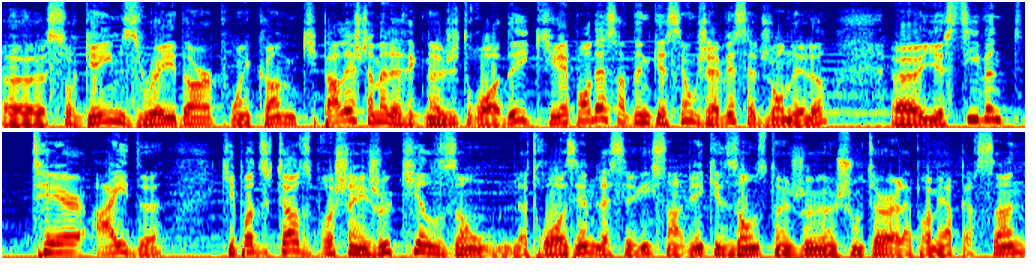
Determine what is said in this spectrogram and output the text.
euh, sur gamesradar.com qui parlait justement de la technologie 3D et qui répondait à certaines questions que j'avais cette journée-là. Euh, il y a Steven Ter Ide, qui est producteur du prochain jeu Killzone, le troisième de la série qui s'en vient. Killzone, c'est un jeu, un shooter à la première personne,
